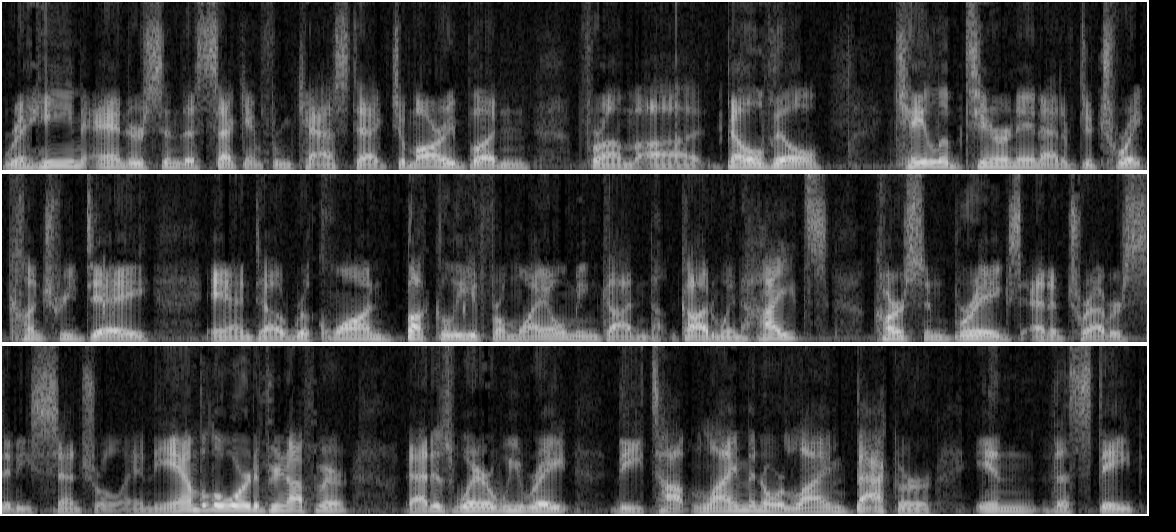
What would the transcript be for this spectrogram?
Raheem Anderson II from Cass Tech, Jamari Budden from uh, Belleville. Caleb Tiernan out of Detroit Country Day, and uh, Raquan Buckley from Wyoming God- Godwin Heights, Carson Briggs out of Traverse City Central. And the Anvil Award, if you're not familiar, that is where we rate the top lineman or linebacker in the state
